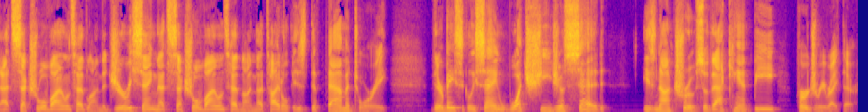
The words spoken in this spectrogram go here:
that sexual violence headline, the jury saying that sexual violence headline, that title is defamatory. They're basically saying what she just said is not true. So that can't be perjury right there.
